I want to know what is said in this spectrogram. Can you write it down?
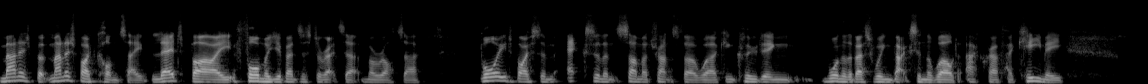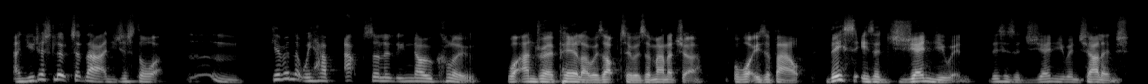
Managed but managed by Conte, led by former Juventus director Marotta. Buoyed by some excellent summer transfer work, including one of the best wing backs in the world, Achraf Hakimi, and you just looked at that and you just thought, hmm, given that we have absolutely no clue what Andrea Pirlo is up to as a manager or what he's about, this is a genuine, this is a genuine challenge.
